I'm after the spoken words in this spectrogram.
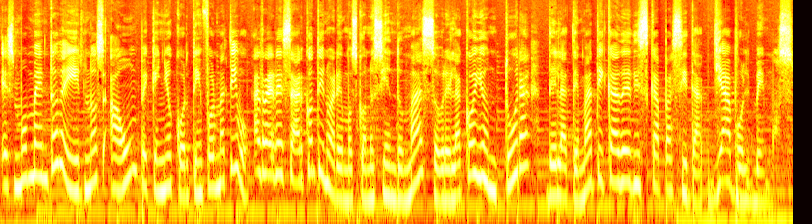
es momento de irnos a un pequeño corte informativo. Al regresar continuaremos conociendo más sobre la coyuntura de la temática de discapacidad. Ya volvemos.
